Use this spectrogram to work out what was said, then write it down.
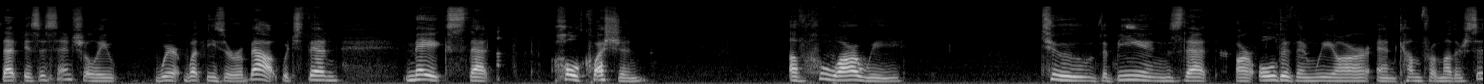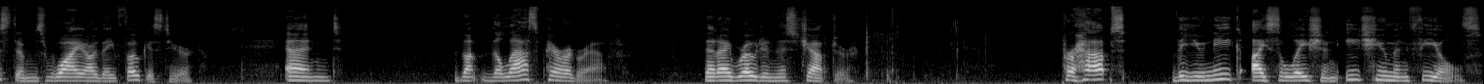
That is essentially where what these are about, which then makes that whole question of who are we to the beings that are older than we are and come from other systems, why are they focused here? And the, the last paragraph that I wrote in this chapter perhaps the unique isolation each human feels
